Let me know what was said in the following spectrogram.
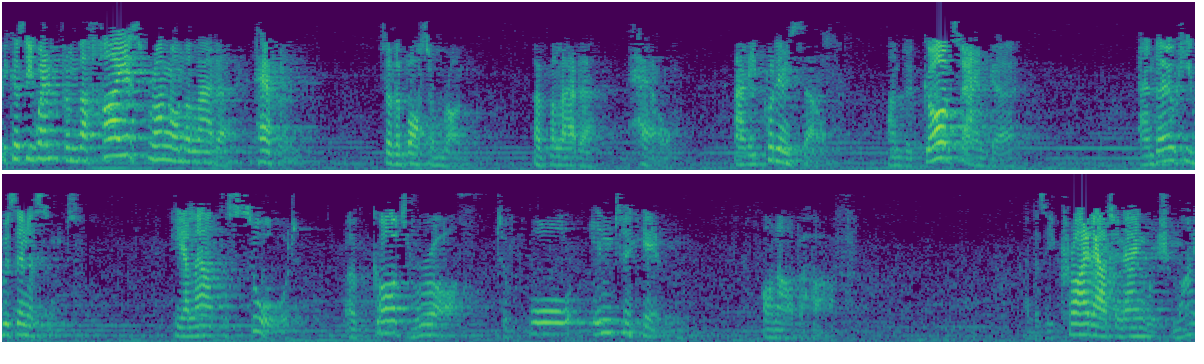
because he went from the highest rung on the ladder, heaven, to the bottom rung of the ladder, hell. And he put himself under God's anger, and though he was innocent, he allowed the sword of God's wrath to fall into him on our behalf. And as he cried out in anguish, My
